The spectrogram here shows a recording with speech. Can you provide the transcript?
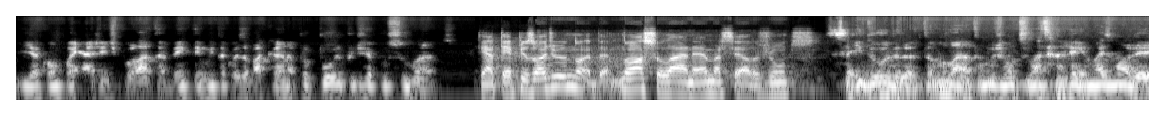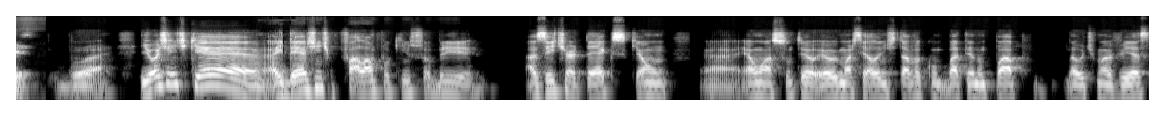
e acompanhar a gente por lá também, que tem muita coisa bacana para o público de recursos humanos. Tem até episódio no, nosso lá, né, Marcelo, juntos. Sem dúvida, estamos lá, estamos juntos lá também, mais uma vez. Boa. E hoje a gente quer, a ideia é a gente falar um pouquinho sobre as HR Techs, que é um, uh, é um assunto, eu, eu e Marcelo, a gente estava batendo um papo da última vez,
